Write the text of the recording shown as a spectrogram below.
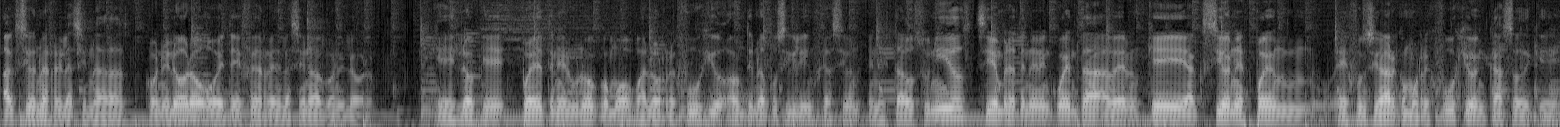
acciones relacionadas con el oro o ETF relacionados con el oro que es lo que puede tener uno como valor refugio ante una posible inflación en Estados Unidos. Siempre a tener en cuenta a ver qué acciones pueden eh, funcionar como refugio en caso de que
